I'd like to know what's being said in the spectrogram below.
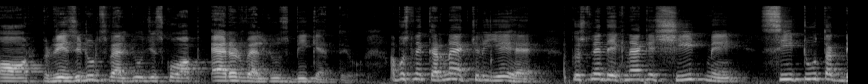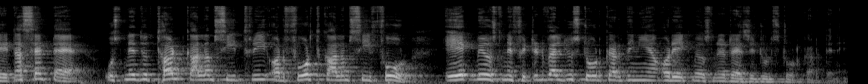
और रेजिड्यूल्स वैल्यू जिसको आप एरर वैल्यूज़ भी कहते हो। अब उसने करना एक्चुअली ये है कि उसने देखना है कि शीट में सी टू तक डेटा सेट है। उसने जो थर्ड कॉलम सी थ्री और फोर्थ कॉलम सी फोर एक में उसने फिटेड वैल्यू स्टोर कर देनी है और एक में उसने रेजिडुल स्टोर कर देने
